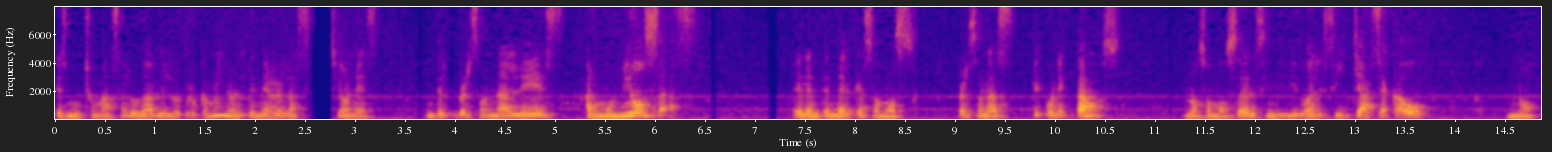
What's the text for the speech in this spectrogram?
es mucho más saludable el otro camino, el tener relaciones interpersonales, armoniosas, el entender que somos personas que conectamos, no somos seres individuales y ya se acabó, no.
